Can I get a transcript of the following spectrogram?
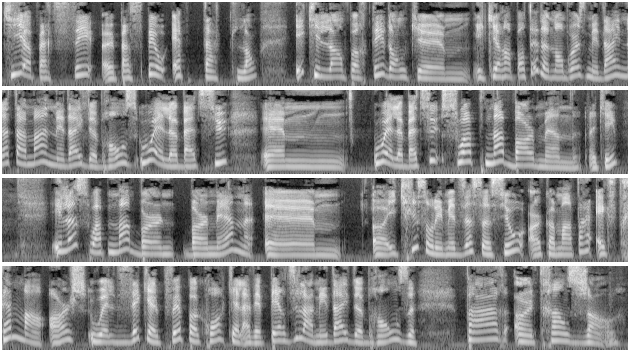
qui a participé, euh, participé au heptathlon et qui l'a emporté donc euh, et qui a remporté de nombreuses médailles, notamment une médaille de bronze où elle a battu où elle a battu Swapna Barman, OK? Et là, Swapna Bar- Barman euh, a écrit sur les médias sociaux un commentaire extrêmement harsh où elle disait qu'elle pouvait pas croire qu'elle avait perdu la médaille de bronze par un transgenre,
